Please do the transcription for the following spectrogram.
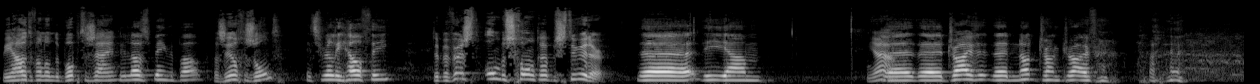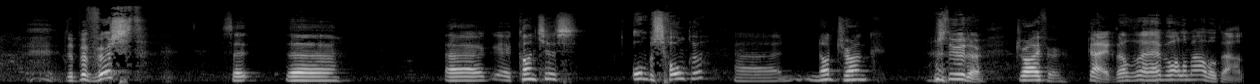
Wie houdt ervan om de Bob te zijn? Who loves being the Bob? Dat is heel gezond. It's really healthy. De bewust onbeschonken bestuurder. The the um Ja, the the driver the not drunk driver. de bewust So the uh, uh, conscious, onbeschonken uh, not drunk Bestuurder. driver. Kijk, dat eh, hebben we allemaal wat aan.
